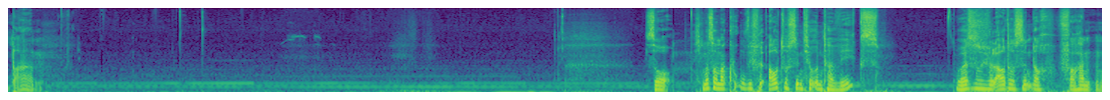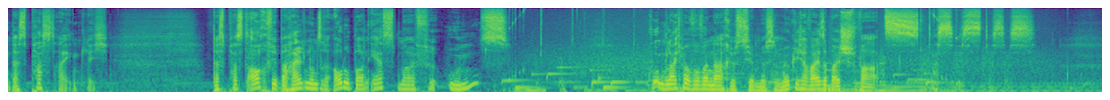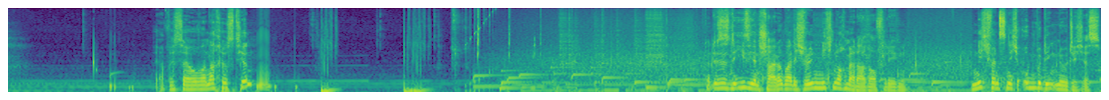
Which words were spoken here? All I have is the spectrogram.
Autobahn. So, ich muss noch mal gucken, wie viele Autos sind hier unterwegs. Du weißt, wie viele Autos sind noch vorhanden. Das passt eigentlich. Das passt auch. Wir behalten unsere Autobahn erstmal für uns. Gucken gleich mal, wo wir nachjustieren müssen. Möglicherweise bei Schwarz. Das ist, das ist... Ja, wisst ihr, wo wir nachjustieren? Das ist jetzt eine easy Entscheidung, weil ich will nicht noch mehr darauf legen. Nicht, wenn es nicht unbedingt nötig ist.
